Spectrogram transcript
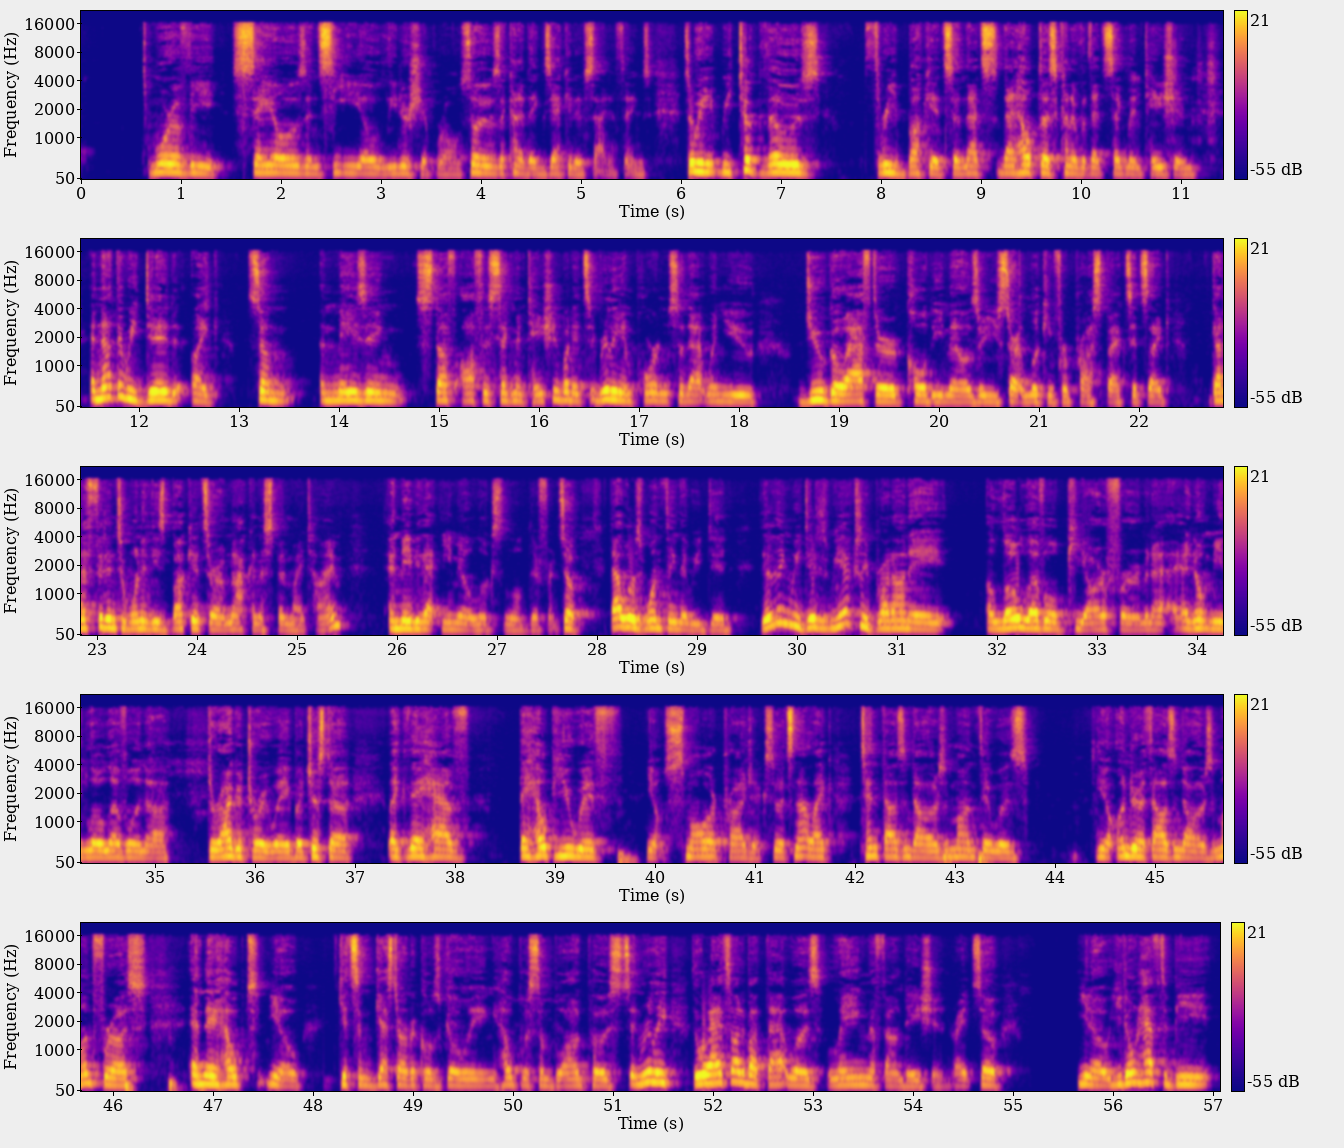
more of the sales and CEO leadership roles. So it was a kind of the executive side of things. So we we took those three buckets and that's that helped us kind of with that segmentation. And not that we did like some amazing stuff off of segmentation, but it's really important so that when you do go after cold emails or you start looking for prospects, it's like, got to fit into one of these buckets or I'm not going to spend my time. And maybe that email looks a little different. So that was one thing that we did. The other thing we did is we actually brought on a, a low level PR firm. And I, I don't mean low level in a derogatory way, but just a, like they have, they help you with, you know, smaller projects. So it's not like $10,000 a month. It was, you know, under a thousand dollars a month for us. And they helped, you know, get some guest articles going, help with some blog posts. And really, the way I thought about that was laying the foundation, right? So, you know, you don't have to be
